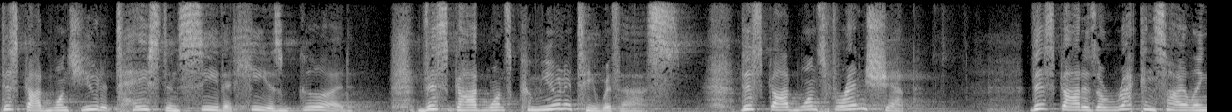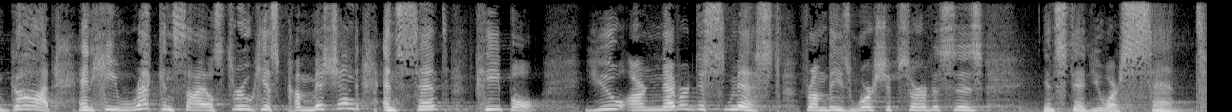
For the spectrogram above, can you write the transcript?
This God wants you to taste and see that He is good. This God wants community with us. This God wants friendship. This God is a reconciling God, and He reconciles through His commissioned and sent people. You are never dismissed from these worship services. Instead, you are sent.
